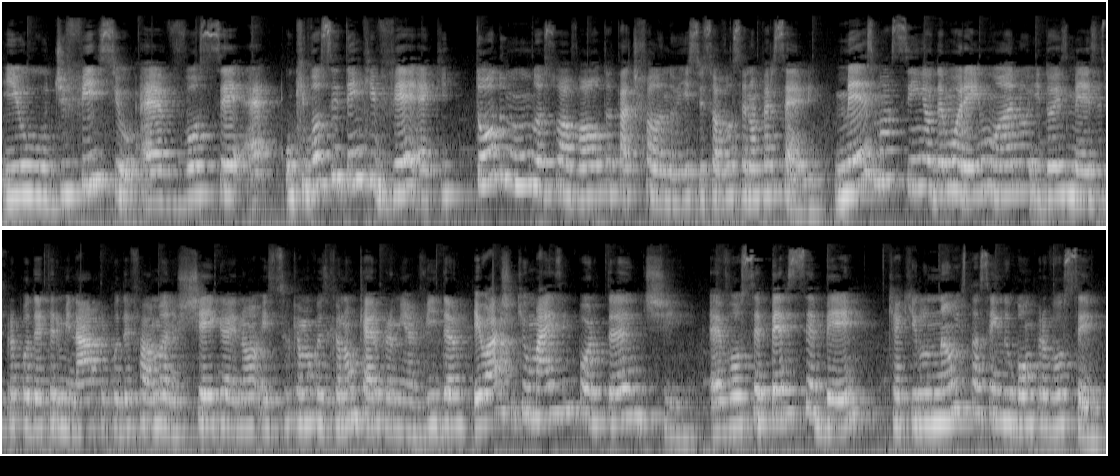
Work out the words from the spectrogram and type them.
E o difícil é você. É, o que você tem que ver é que todo mundo à sua volta tá te falando isso e só você não percebe. Mesmo assim, eu demorei um ano e dois meses para poder terminar, para poder falar, mano, chega, não, isso aqui é uma coisa que eu não quero pra minha vida. Eu acho que o mais importante é você perceber que aquilo não está sendo bom para você.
